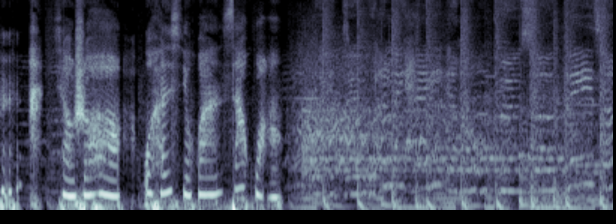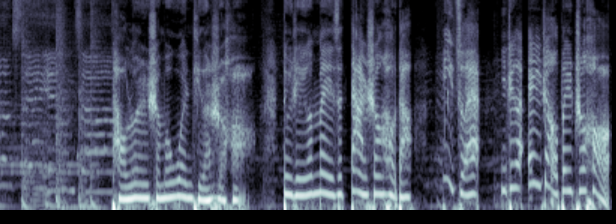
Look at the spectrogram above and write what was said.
小时候我很喜欢撒谎。讨论什么问题的时候，对着一个妹子大声吼道：“闭嘴！你这个 A 罩杯！”之后，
